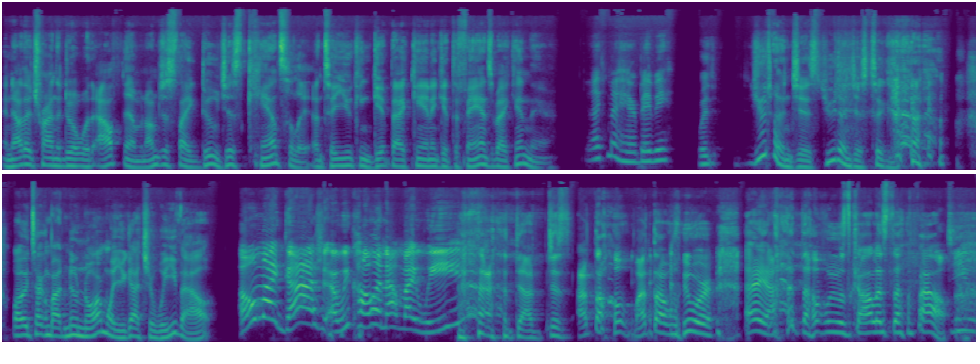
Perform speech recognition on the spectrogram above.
And now they're trying to do it without them. And I'm just like, dude, just cancel it until you can get back in and get the fans back in there. You like my hair, baby? Well, you done just you done just took while we're talking about new normal, you got your weave out. Oh my gosh, are we calling out my weave? I just I thought I thought we were hey, I thought we was calling stuff out. Do you?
